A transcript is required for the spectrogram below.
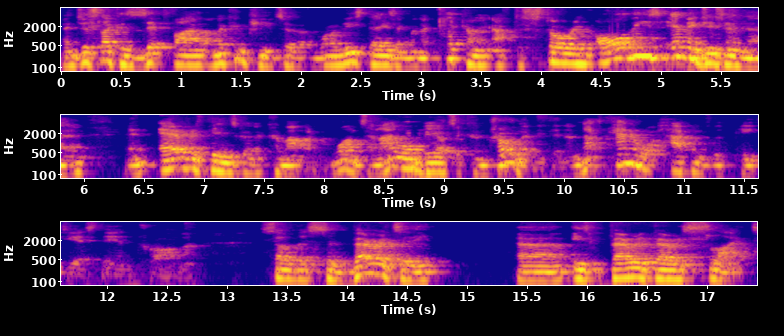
And just like a zip file on a computer, one of these days I'm going to click on it after storing all these images in there and everything's going to come out at once and I won't be able to control everything. And that's kind of what happens with PTSD and trauma. So the severity uh, is very, very slight,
